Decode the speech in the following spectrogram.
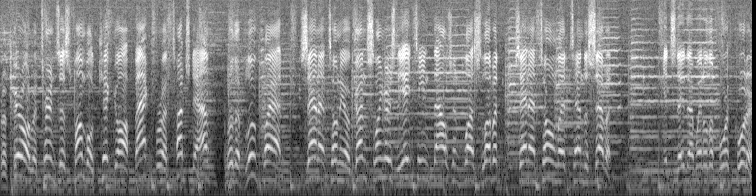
Rafiro returns this fumble kickoff back for a touchdown for the blue-clad San Antonio Gunslingers. The 18,000 plus love it. San Antonio led 10 to 7. It stayed that way till the fourth quarter.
